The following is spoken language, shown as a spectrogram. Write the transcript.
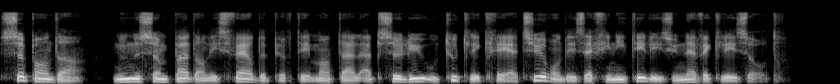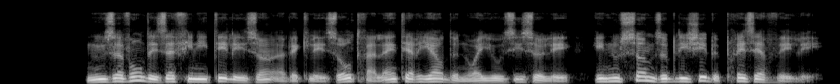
Cependant, nous ne sommes pas dans les sphères de pureté mentale absolue où toutes les créatures ont des affinités les unes avec les autres. Nous avons des affinités les uns avec les autres à l'intérieur de noyaux isolés, et nous sommes obligés de préserver les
